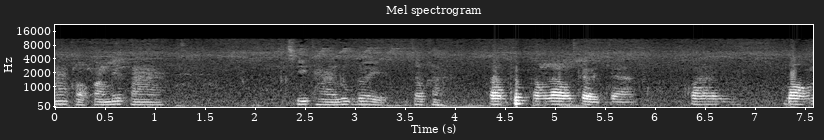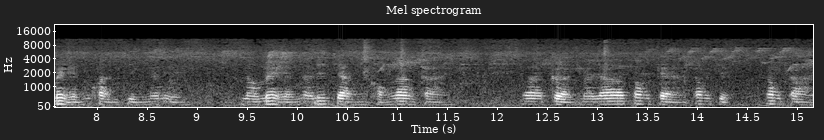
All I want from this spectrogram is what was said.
มากขอความเมตตา ชี้ทางลูกด้วยเจ้าค่ะ ความทุกข์ของเราเกิดจากความมองไม่เห็นความจริงนั่นเอง เราไม่เห็นอนิจจังของร่างกาย ว่าเกิดมาแล้วต้องแก่ต้องเจ็บต้องตาย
